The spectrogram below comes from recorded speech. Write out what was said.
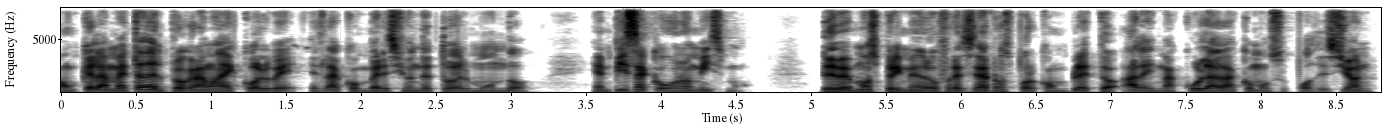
Aunque la meta del programa de Colbe es la conversión de todo el mundo, empieza con uno mismo, Debemos primero ofrecernos por completo a la Inmaculada como su posesión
